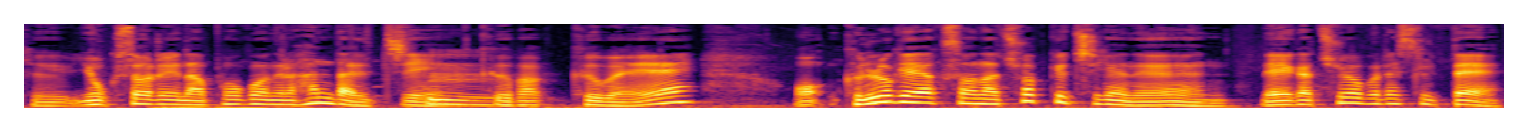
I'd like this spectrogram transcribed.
그 욕설이나 폭언을 한달지 음. 그밖그 외에 어, 근로계약서나 취업 규칙에는 내가 취업을 했을 때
